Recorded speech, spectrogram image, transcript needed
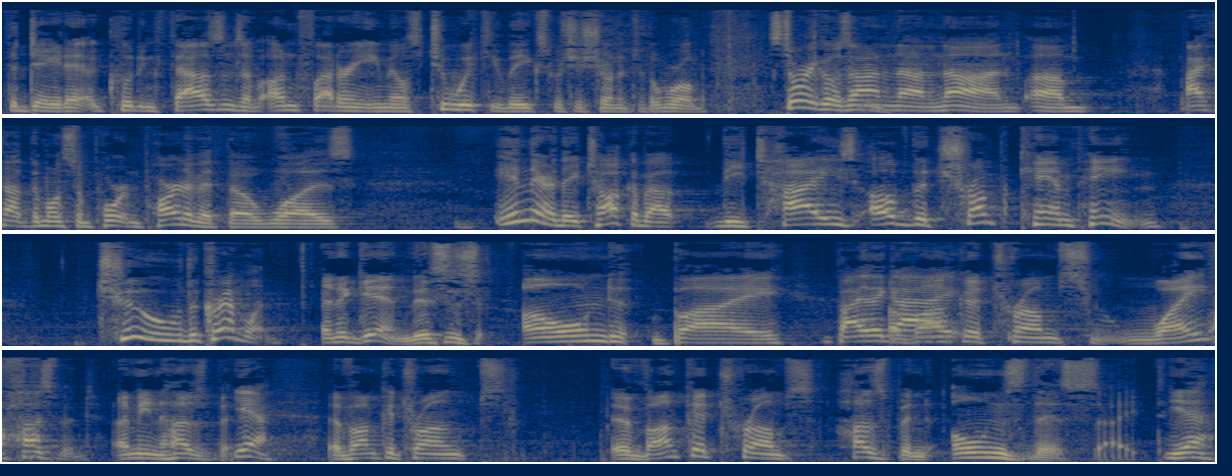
the data, including thousands of unflattering emails, to WikiLeaks, which has shown it to the world. story goes on and on and on. Um, I thought the most important part of it, though, was in there they talk about the ties of the Trump campaign to the Kremlin. And again, this is owned by By the guy- Ivanka Trump's wife, Husband. I mean husband. Yeah. Ivanka Trump's Ivanka Trump's husband owns this site. Yeah.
